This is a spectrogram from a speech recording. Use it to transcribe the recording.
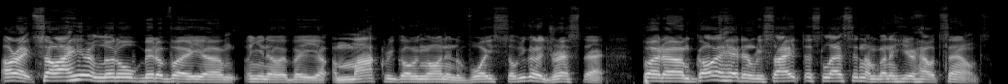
All right. So I hear a little bit of a um, you know, of a, a mockery going on in the voice. So we're going to address that. But um, go ahead and recite this lesson. I'm going to hear how it sounds.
